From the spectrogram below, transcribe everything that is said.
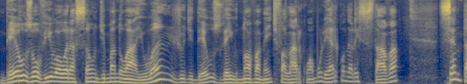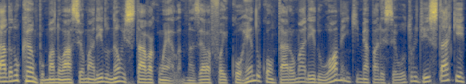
Deus ouviu a oração de Manoá e o anjo de Deus veio novamente falar com a mulher quando ela estava sentada no campo. Manoá, seu marido, não estava com ela, mas ela foi correndo contar ao marido: O homem que me apareceu outro dia está aqui.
